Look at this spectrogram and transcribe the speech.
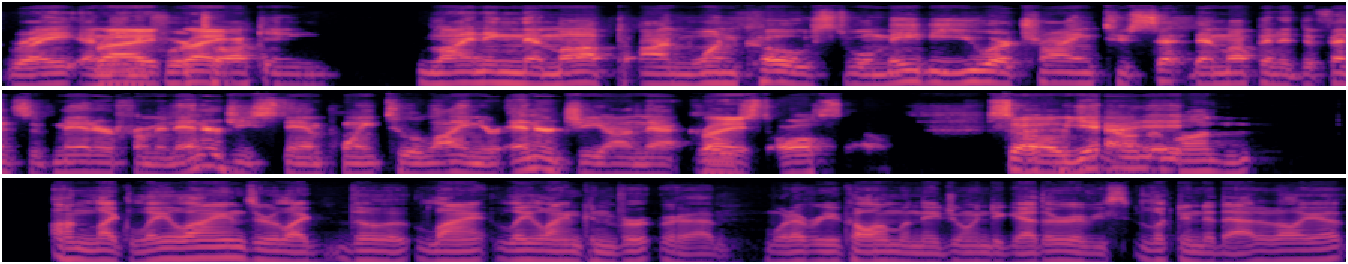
right? I right, mean, if we're right. talking lining them up on one coast, well, maybe you are trying to set them up in a defensive manner from an energy standpoint to align your energy on that coast right. also. So yeah, it, on on like ley lines or like the line ley line convert uh, whatever you call them when they join together. Have you looked into that at all yet?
